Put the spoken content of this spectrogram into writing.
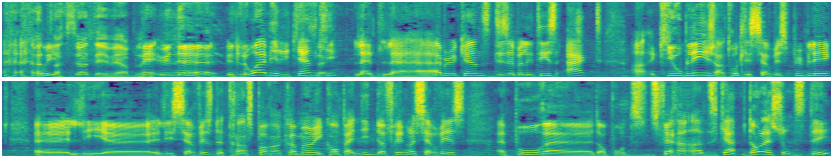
oui, attention à tes verbes. Mais une, euh, une loi américaine qui, la, la Americans Disabilities Act, qui oblige entre autres les services publics, euh, les, euh, les services de transport en commun et compagnie d'offrir un service pour donc pour différents handicaps, dont la surdité,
